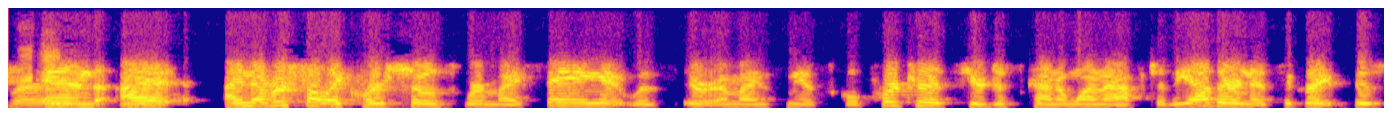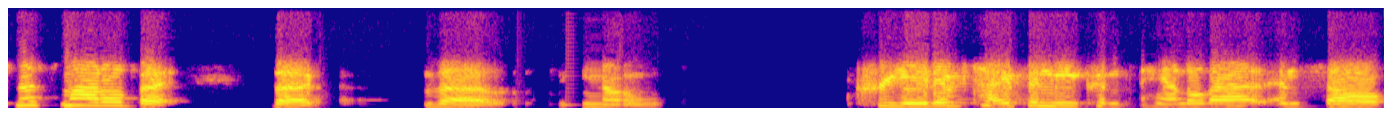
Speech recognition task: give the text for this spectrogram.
Right. And I, I never felt like horse shows were my thing. It was, it reminds me of school portraits. You're just kind of one after the other, and it's a great business model, but the, the, you know, creative type in me couldn't handle that, and so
